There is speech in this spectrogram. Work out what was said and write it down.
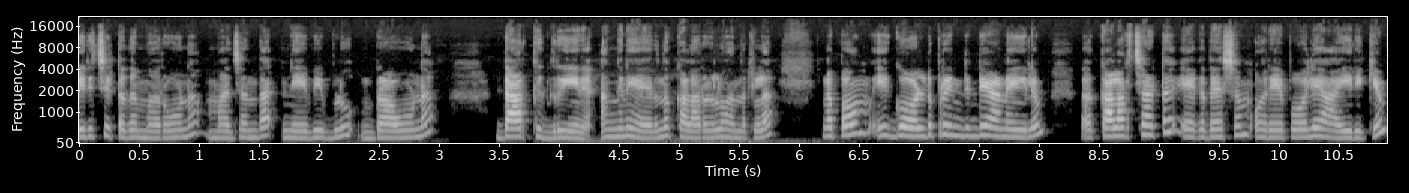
വിരിച്ചിട്ടത് maroon magenta navy blue brown dark green അങ്ങനെയായിരുന്നു കളറുകൾ വന്നിട്ടുള്ളത്. അപ്പം ഈ ഗോൾഡ് പ്രിന്റിന്റെ ആണെങ്കിലും കളർ ചാർട്ട് ഏകദേശം ഒരേപോലെ ആയിരിക്കും.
